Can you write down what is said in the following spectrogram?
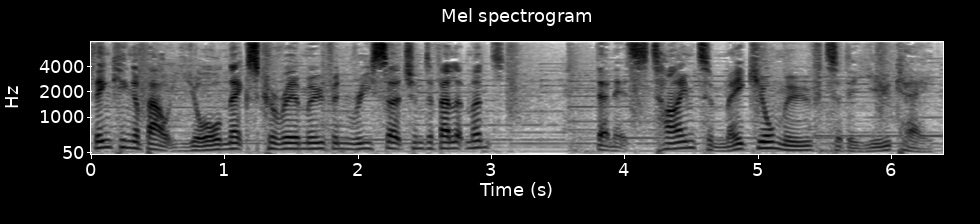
Thinking about your next career move in research and development? Then it's time to make your move to the UK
